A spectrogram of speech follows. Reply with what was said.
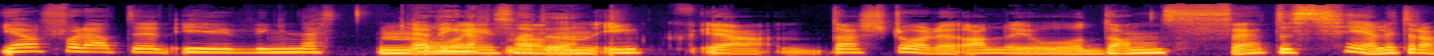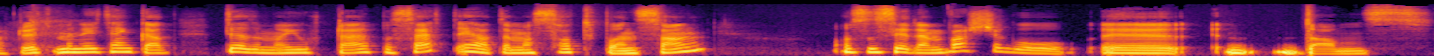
Ja, for det at i vignetten Ja, og i sånn ja, Der står det alle jo og danser. Det ser litt rart ut, men jeg tenker at det de har gjort der på sett, er at de har satt på en sang, og så sier de 'vær så god, eh, dans'.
